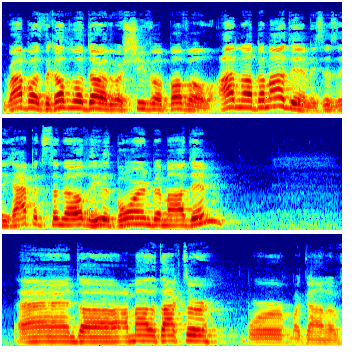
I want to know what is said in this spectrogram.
Rabba is the Gadol Adar, the Rashiva Bavel. Anna B'madim. He says he happens to know that he was born B'madim. And uh, I'm not a doctor or a Ganav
